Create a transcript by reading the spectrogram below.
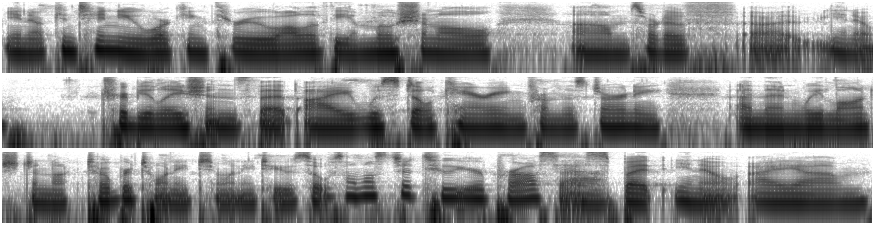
you know, continue working through all of the emotional um, sort of, uh, you know, tribulations that I was still carrying from this journey. And then we launched in October 2022. So it was almost a two year process. Yeah. But, you know, I, um,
